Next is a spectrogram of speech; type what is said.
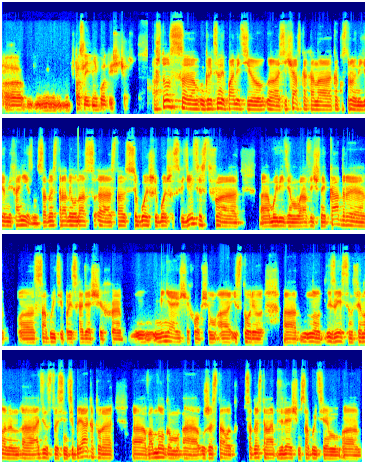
в последние годы и сейчас. А что с э, коллективной памятью э, сейчас, как она, как устроен ее механизм? С одной стороны, у нас становится все больше и больше свидетельств, мы видим различные кадры, Э, событий, происходящих, э, меняющих, в общем, э, историю. Ну, известен феномен 11 сентября, который во многом уже стало, с одной стороны, определяющим событием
